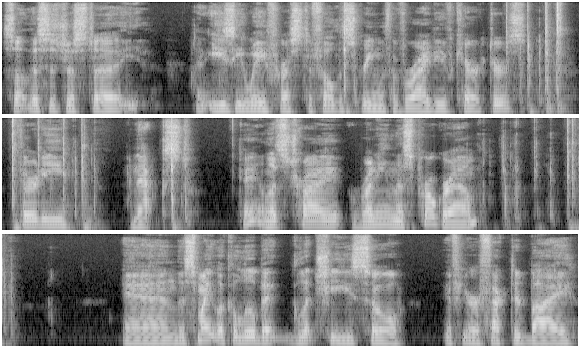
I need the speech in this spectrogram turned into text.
So this is just a, an easy way for us to fill the screen with a variety of characters. 30, next. Okay, and let's try running this program. And this might look a little bit glitchy, so if you're affected by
